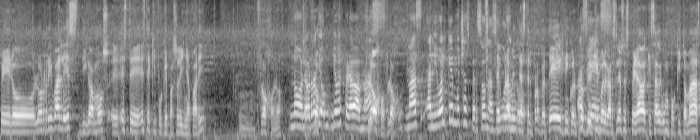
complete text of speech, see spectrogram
pero los rivales, digamos, eh, este, este equipo que pasó de Iñapari, mm, flojo, ¿no? No, la verdad yo, me esperaba más. Flojo, flojo. Más, al igual que muchas personas. Seguramente hasta el propio técnico, el propio equipo del Garcilaso esperaba que salga un poquito más,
